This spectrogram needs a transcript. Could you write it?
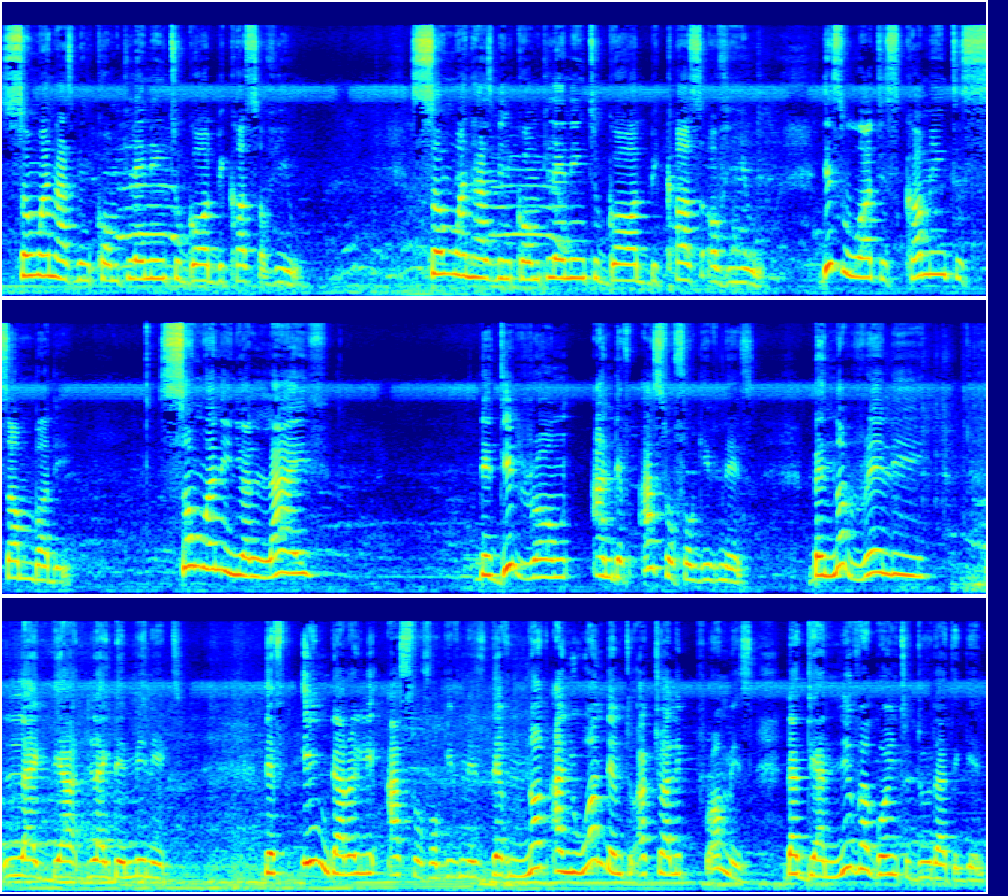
Someone has been complaining to God because of you. Someone has been complaining to God because of you. This word is coming to somebody. Someone in your life, they did wrong and they've asked for forgiveness, but not really like they are, like they mean it. They've indirectly asked for forgiveness. They've not, and you want them to actually promise that they are never going to do that again.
